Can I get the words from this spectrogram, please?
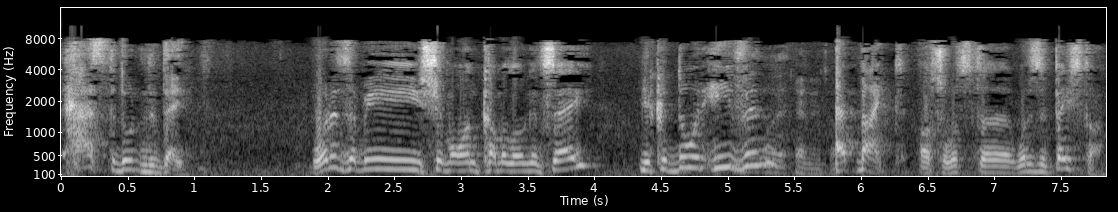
has to do it in the day. What does Rabbi Shimon come along and say? You could do it even at night. Oh, so what's the, what is it based on?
